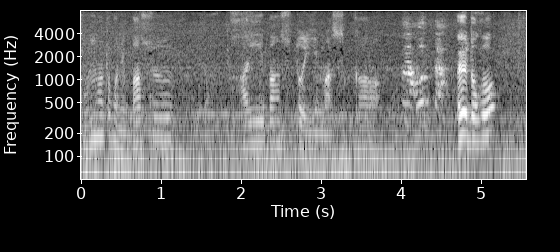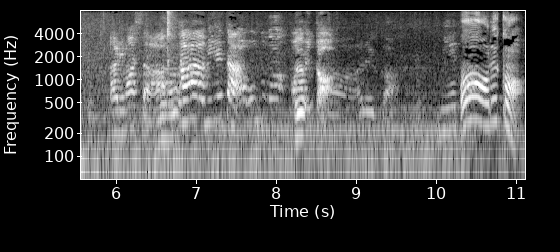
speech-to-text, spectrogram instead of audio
こんなとこにバスハイバスと言いますか。あおった。えどこ？ありました？どこ？あー、見えた。本当だ。あいた。ああれか。見えた。あああれか。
